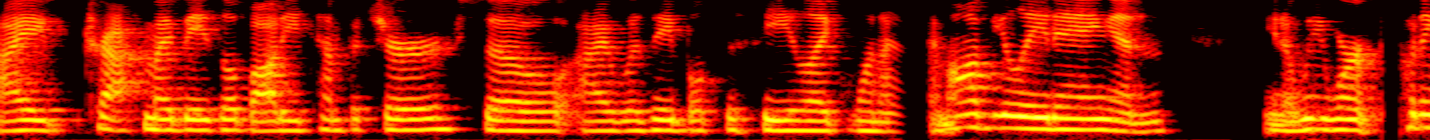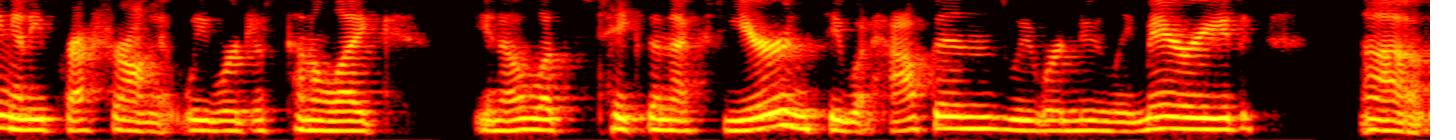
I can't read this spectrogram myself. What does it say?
I track my basal body temperature, so I was able to see like when I'm ovulating, and you know we weren't putting any pressure on it. We were just kind of like you know let's take the next year and see what happens. We were newly married uh,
